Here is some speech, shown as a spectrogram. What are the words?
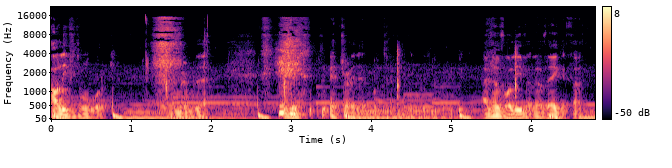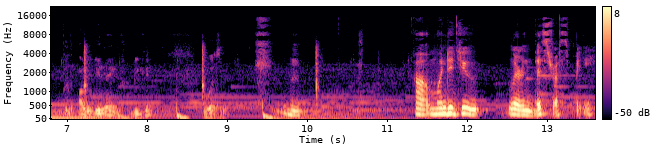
olives don't work. I remember that. I tried that one time. It wasn't very good. I love olive. I love egg. I thought put olive in egg would be good. It wasn't. Um, when did you learn this recipe,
